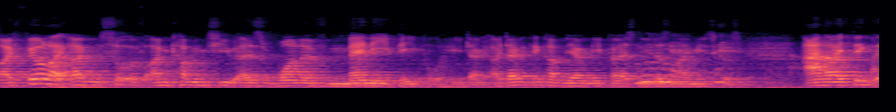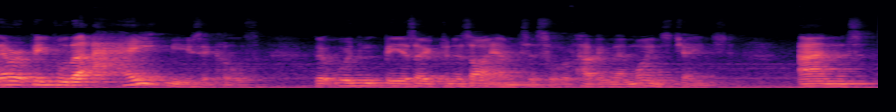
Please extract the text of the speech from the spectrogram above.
I feel like I'm sort of I'm coming to you as one of many people who don't. I don't think I'm the only person who doesn't like musicals, and I think there are people that hate musicals that wouldn't be as open as I am to sort of having their minds changed, and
